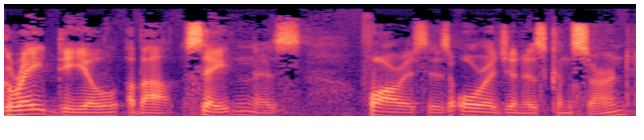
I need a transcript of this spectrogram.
great deal about Satan as far as his origin is concerned.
